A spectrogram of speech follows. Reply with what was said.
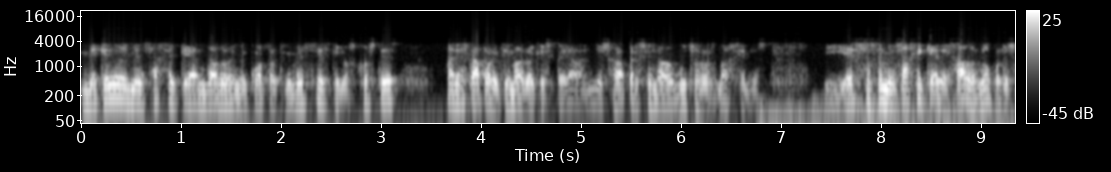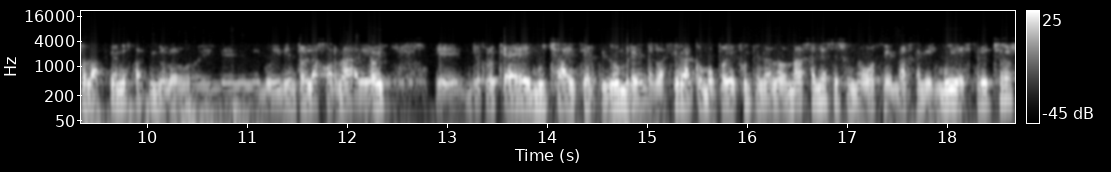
me quedo del mensaje que han dado en el cuarto trimestre es que los costes han estado por encima de lo que esperaban y eso ha presionado mucho los márgenes. Y ese es el mensaje que ha dejado, ¿no? Por eso la acción está haciendo el, movimiento en la jornada de hoy. Eh, yo creo que hay mucha incertidumbre en relación a cómo pueden funcionar los márgenes. Es un negocio de márgenes muy estrechos,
